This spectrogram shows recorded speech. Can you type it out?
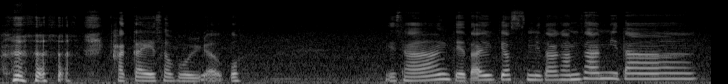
가까이서 보려고 이상 내다육이었습니다. 감사합니다.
